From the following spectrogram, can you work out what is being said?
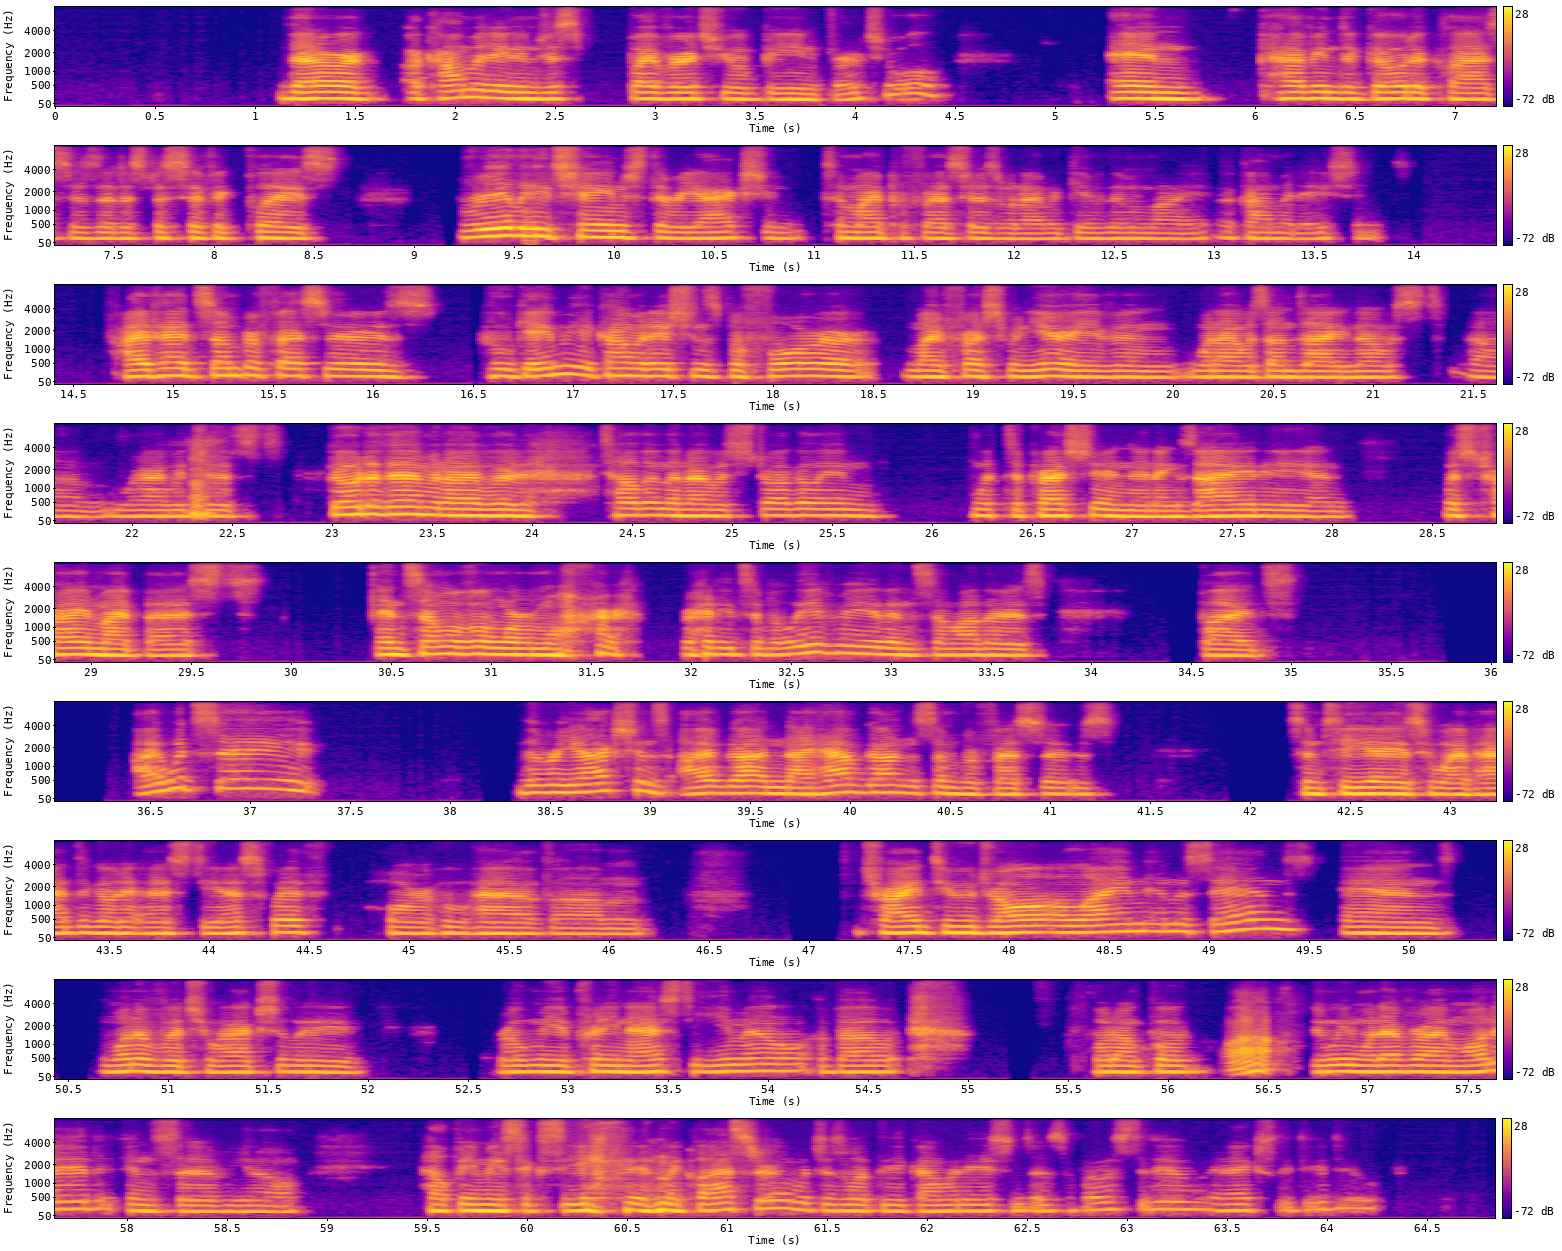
that are accommodating just by virtue of being virtual and having to go to classes at a specific place really changed the reaction to my professors when I would give them my accommodations. I've had some professors who gave me accommodations before my freshman year, even when I was undiagnosed, um, where I would just go to them and I would tell them that I was struggling with depression and anxiety and was trying my best. And some of them were more ready to believe me than some others. But I would say the reactions I've gotten, I have gotten some professors, some TAs who I've had to go to SDS with, or who have um, tried to draw a line in the sand, and one of which who actually wrote me a pretty nasty email about quote unquote wow. doing whatever I wanted instead of, you know, helping me succeed in the classroom, which is what the accommodations are supposed to do and actually do do.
